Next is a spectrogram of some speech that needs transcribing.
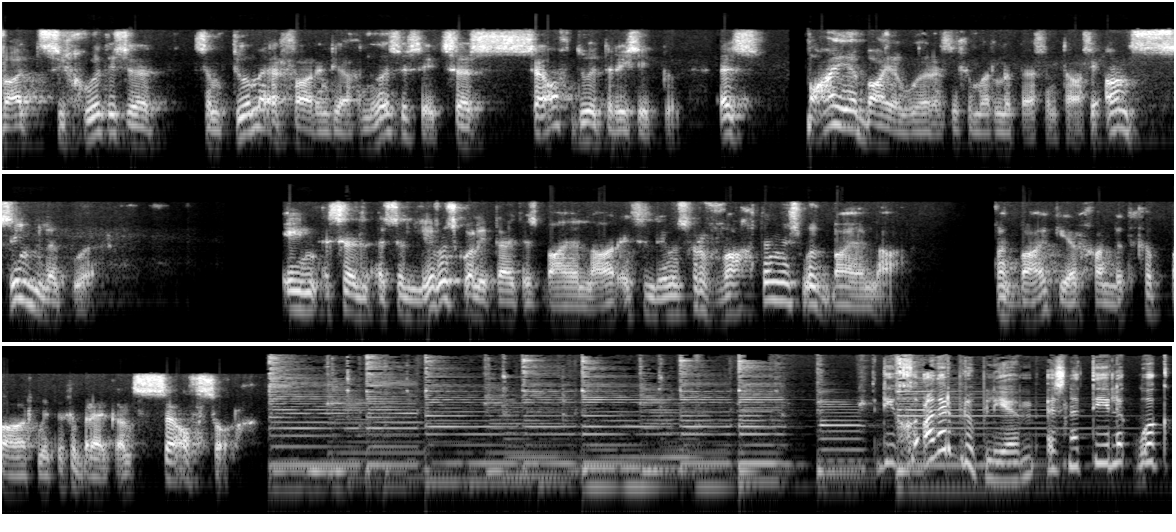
wat psigotiese simptome ervaar en diagnose het, se selfdoodrisiko is baie baie hoër as die gemiddelde persentasie, aansienlik hoër. En sy sy lewenskwaliteit is baie laag en sy lewensverwagting is ook baie laag. Want baie keer gaan dit gepaard met 'n gebrek aan selfsorg. Die ander probleem is natuurlik ook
